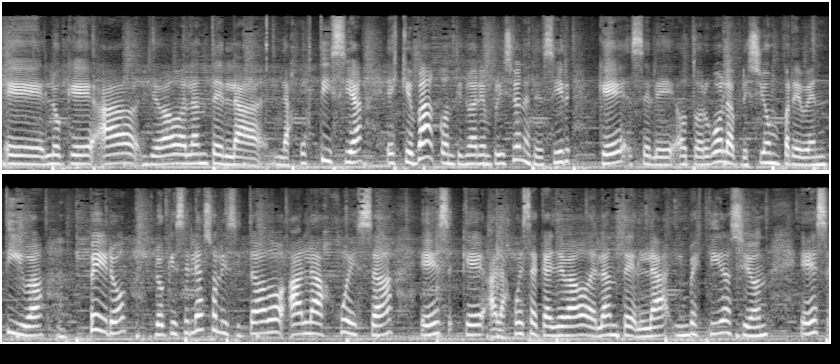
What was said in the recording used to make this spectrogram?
eh, lo que ha llevado adelante la, justicia es que va a continuar en prisión, es decir, que se le otorgó la prisión preventiva, pero lo que se le ha solicitado a la jueza es que, a la jueza que ha llevado adelante la investigación, es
